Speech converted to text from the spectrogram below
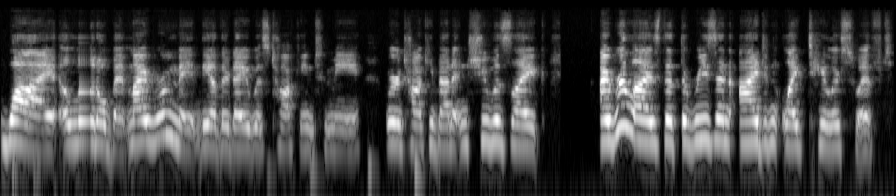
why a little bit. My roommate the other day was talking to me. We were talking about it and she was like I realized that the reason I didn't like Taylor Swift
